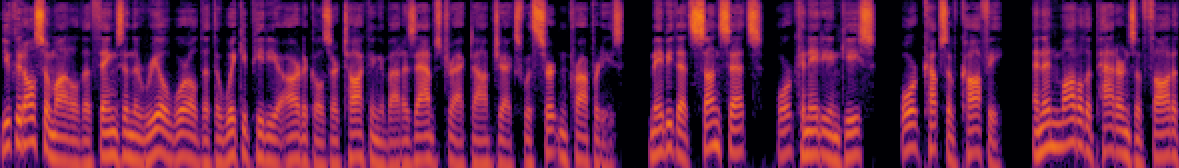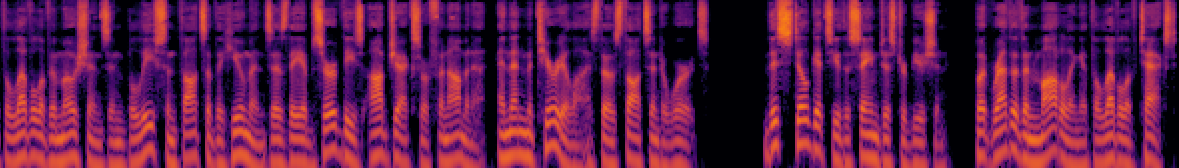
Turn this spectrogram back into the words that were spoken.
You could also model the things in the real world that the Wikipedia articles are talking about as abstract objects with certain properties, maybe that's sunsets, or Canadian geese, or cups of coffee, and then model the patterns of thought at the level of emotions and beliefs and thoughts of the humans as they observe these objects or phenomena, and then materialize those thoughts into words. This still gets you the same distribution, but rather than modeling at the level of text,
